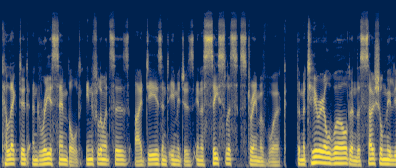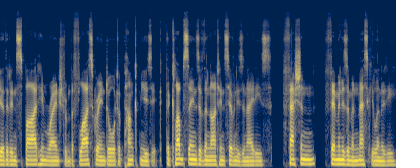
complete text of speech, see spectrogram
collected, and reassembled influences, ideas, and images in a ceaseless stream of work. The material world and the social milieu that inspired him ranged from the fly screen door to punk music, the club scenes of the 1970s and 80s, fashion, feminism, and masculinity,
